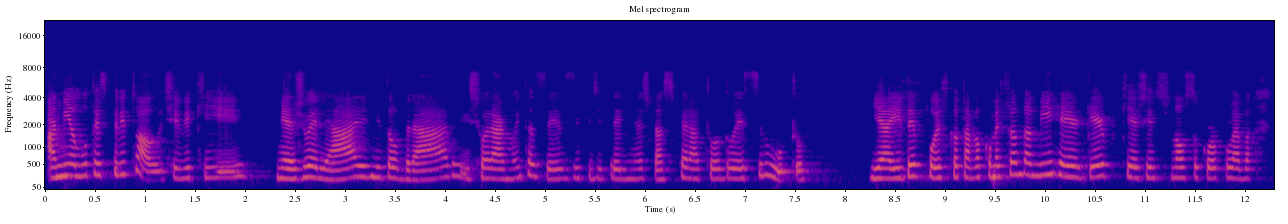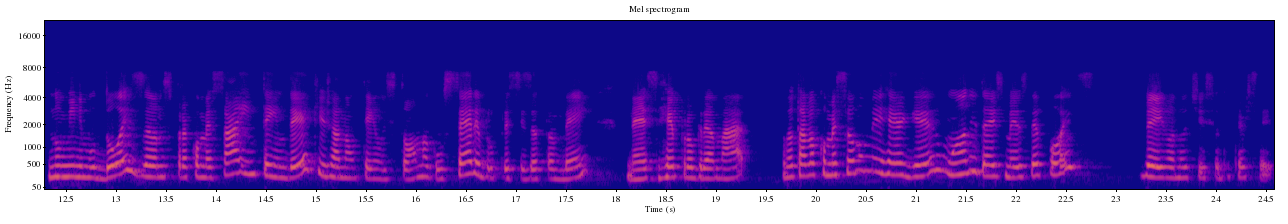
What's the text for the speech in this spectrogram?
a minha luta espiritual. Eu tive que me ajoelhar e me dobrar e chorar muitas vezes e pedir para ele me ajudar a superar todo esse luto. E aí, depois que eu estava começando a me reerguer, porque a gente, nosso corpo leva no mínimo dois anos para começar a entender que já não tem o estômago, o cérebro precisa também né, se reprogramar. Quando eu estava começando a me reerguer, um ano e dez meses depois, veio a notícia do terceiro.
